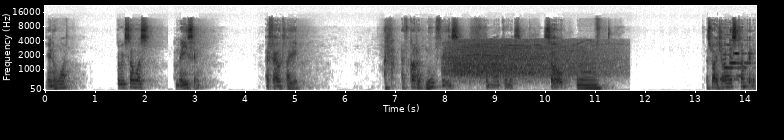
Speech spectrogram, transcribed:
You know what? The result was amazing. I felt like I've got a new face. Oh my goodness. So um, that's why I joined this company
